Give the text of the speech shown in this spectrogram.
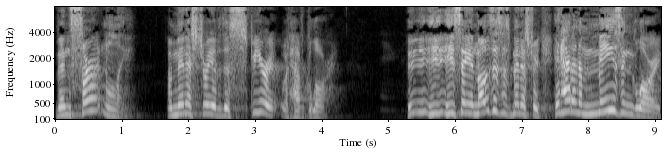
then certainly a ministry of the Spirit would have glory. He's saying Moses' ministry, it had an amazing glory,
